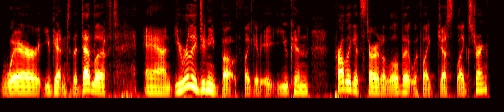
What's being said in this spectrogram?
Where you get into the deadlift and you really do need both. Like if it, you can probably get started a little bit with like just leg strength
